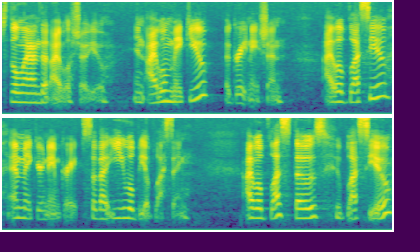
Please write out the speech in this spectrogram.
to the land that I will show you and I will make you a great nation. I will bless you and make your name great, so that you will be a blessing. I will bless those who bless you,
